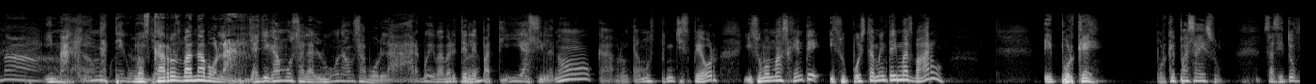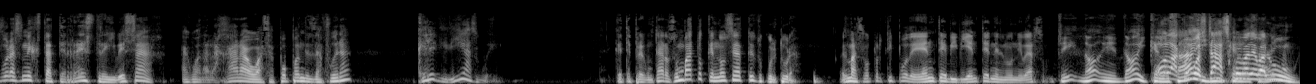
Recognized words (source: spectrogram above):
No, Imagínate, güey. Los ya- carros van a volar. Ya llegamos a la luna, vamos a volar, güey, va a haber telepatías y la... No, cabrón, estamos pinches peor y somos más gente y supuestamente hay más varo. ¿Y por qué? ¿Por qué pasa eso? O sea, si tú fueras un extraterrestre y ves a, a Guadalajara o a Zapopan desde afuera, ¿qué le dirías, güey? Que te preguntaras, un vato que no sea de tu cultura. Es más, otro tipo de ente viviente en el universo. Sí, no, y, no, y que Hola, los ¿cómo hay, estás, Cueva de. Balú?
